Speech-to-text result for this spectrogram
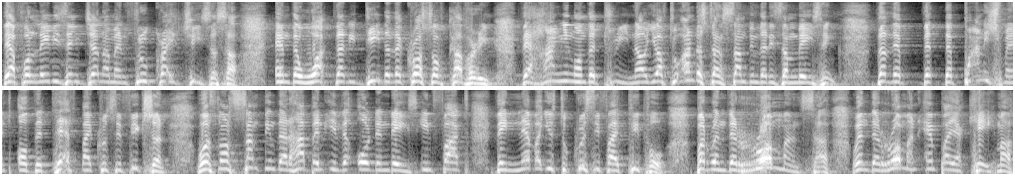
Therefore, ladies and gentlemen, through Christ Jesus and the work that he did at the cross of Calvary, the hanging on the tree. Now, you have to understand something that is amazing that the, the, the punishment of the death by crucifixion was not something that happened in the olden days. In fact, they never used to crucify people. But when the Romans, uh, when the Roman Empire came, uh,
